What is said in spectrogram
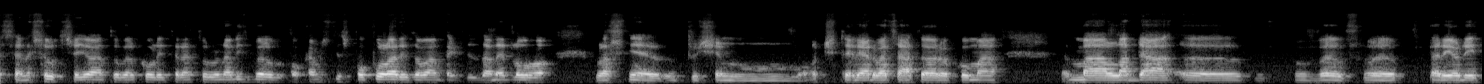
se nesoustředila na tu velkou literaturu. Navíc byl okamžitě spopularizován, takže zanedlouho vlastně, tuším, od 24. roku má, má Lada eh, v, v periody,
